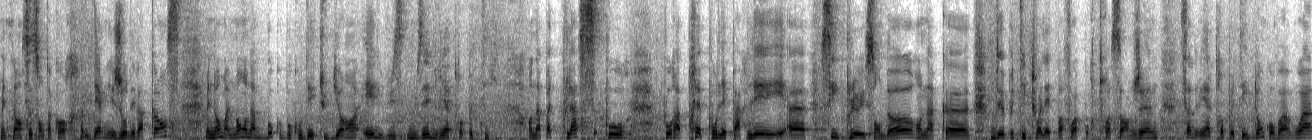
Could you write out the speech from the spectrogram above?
Maintenant, ce sont encore les derniers jours des vacances. Mais normalement, on a beaucoup, beaucoup d'étudiants et le musée devient trop petit on n'a pas de place pour, pour après, pour les parler. Euh, s'il pleut, ils sont dehors. On n'a que deux petites toilettes parfois pour 300 jeunes. Ça devient trop petit. Donc, on va avoir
